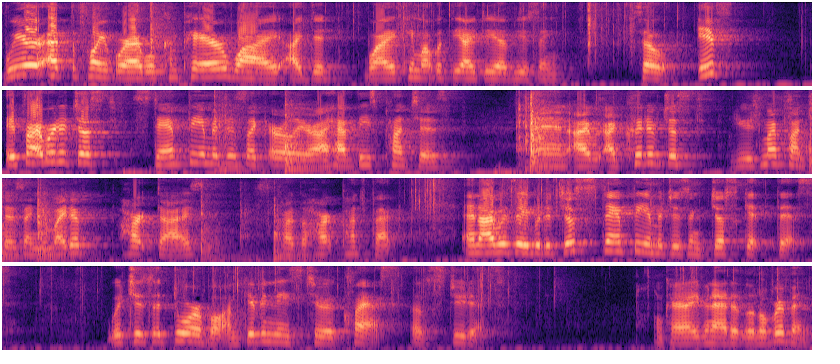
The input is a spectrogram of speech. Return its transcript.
we are at the point where I will compare why I did, why I came up with the idea of using. So if, if I were to just stamp the images like earlier, I have these punches, and I, I could have just used my punches, and you might have heart dies. It's called the heart punch pack. And I was able to just stamp the images and just get this, which is adorable. I'm giving these to a class of students. Okay, I even added a little ribbon.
